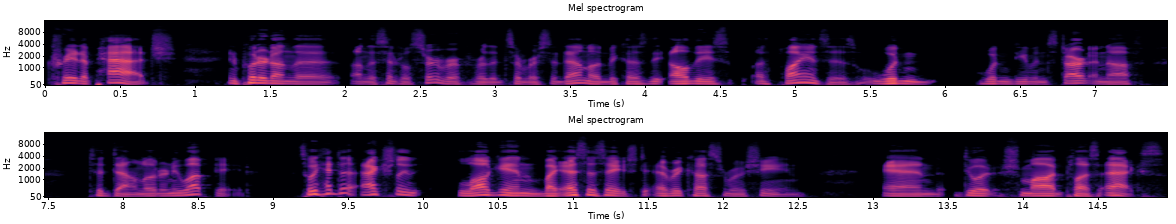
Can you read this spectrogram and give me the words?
create a patch and put it on the on the central server for the servers to download because the, all these appliances wouldn't wouldn't even start enough to download a new update. So we had to actually log in by SSH to every customer machine and do it chmod plus X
